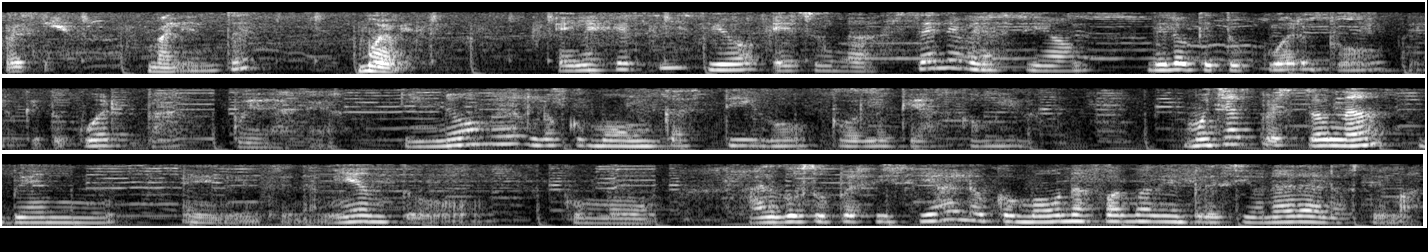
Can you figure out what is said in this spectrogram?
Pues sí, valiente, muévete. El ejercicio es una celebración de lo que tu cuerpo, de lo que tu cuerpo puede hacer y no verlo como un castigo por lo que has comido. Muchas personas ven el entrenamiento como algo superficial o como una forma de impresionar a los demás.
